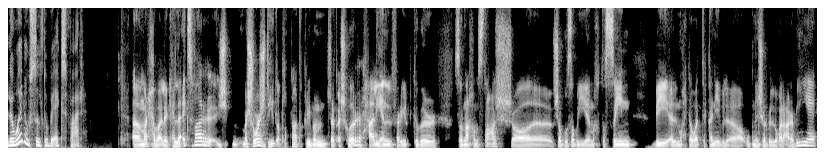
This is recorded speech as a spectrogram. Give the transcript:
لوين وصلتوا بإكسفار؟ آه مرحبا لك. هلا إكسفار مشروع جديد أطلقناه تقريبا من ثلاث أشهر. حاليا الفريق كبر صرنا 15 آه شاب وصبية مختصين. بالمحتوى التقني وبننشر باللغة العربية.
